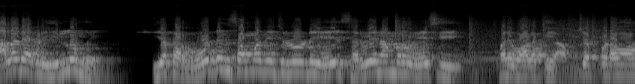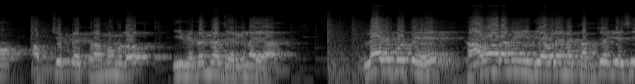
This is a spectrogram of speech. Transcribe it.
ఆల్రెడీ అక్కడ ఇల్లు ఉంది. ఈ యొక్క రోడ్డుకి సంబంధించినటువంటి సర్వే నెంబర్ వేసి మరి వాళ్ళకి అప్పచెప్పడం అప్పచెప్పే క్రమంలో ఈ విధంగా జరిగినాయా? లేకపోతే కావాలని ఇది ఎవరైనా కబ్జా చేసి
